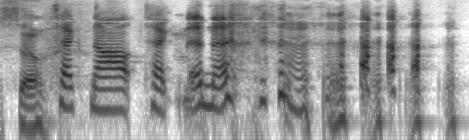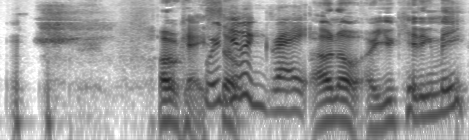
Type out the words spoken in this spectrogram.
So Techno tech okay, We're so doing great. oh no, are you kidding me?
